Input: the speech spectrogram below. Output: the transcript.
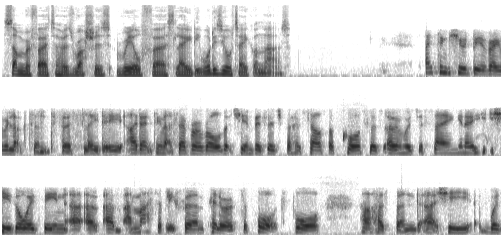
Some refer to her as Russia's real first lady. What is your take on that? I think she would be a very reluctant First Lady. I don't think that's ever a role that she envisaged for herself. Of course, as Owen was just saying, you know, she's always been a, a, a massively firm pillar of support for her husband. Uh, she was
